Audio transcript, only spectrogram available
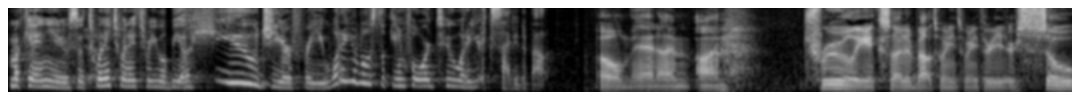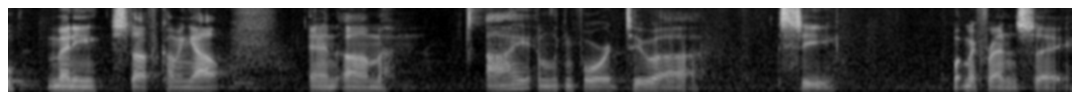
Mackenyu, so 2023 will be a huge year for you. What are you most looking forward to? What are you excited about? Oh man, I'm I'm truly excited about 2023. There's so many stuff coming out, and um, I am looking forward to uh, see what my friends say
